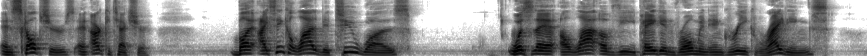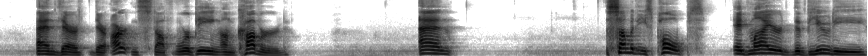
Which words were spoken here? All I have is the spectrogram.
and sculptures and architecture. But I think a lot of it too was was that a lot of the pagan Roman and Greek writings and their their art and stuff were being uncovered. And some of these popes admired the beauty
